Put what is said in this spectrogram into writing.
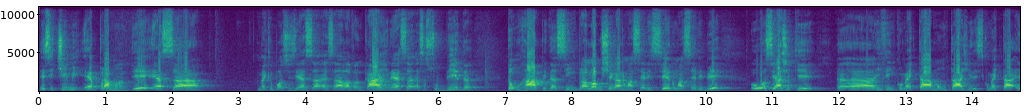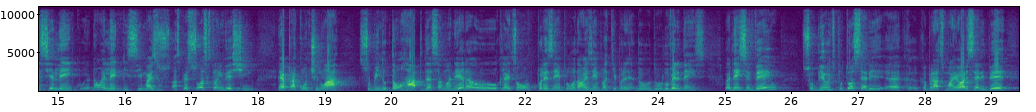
Esse time é para manter essa, como é que eu posso dizer, essa, essa alavancagem, né? essa, essa subida tão rápida assim para logo chegar numa Série C, numa Série B? Ou você acha que, uh, enfim, como é que está a montagem desse, como é que está esse elenco? Não o elenco em si, mas os, as pessoas que estão investindo, é para continuar subindo tão rápido dessa maneira, o Cleiton? Por exemplo, vou dar um exemplo aqui exemplo, do, do Luverdense. O Luverdense veio, subiu, disputou série, é, campeonatos maiores, Série B,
